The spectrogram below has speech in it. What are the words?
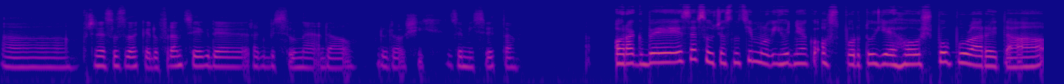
A přinesl se také do Francie, kde je rugby silné a dál do dalších zemí světa. O rugby se v současnosti mluví hodně jako o sportu, jehož popularita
